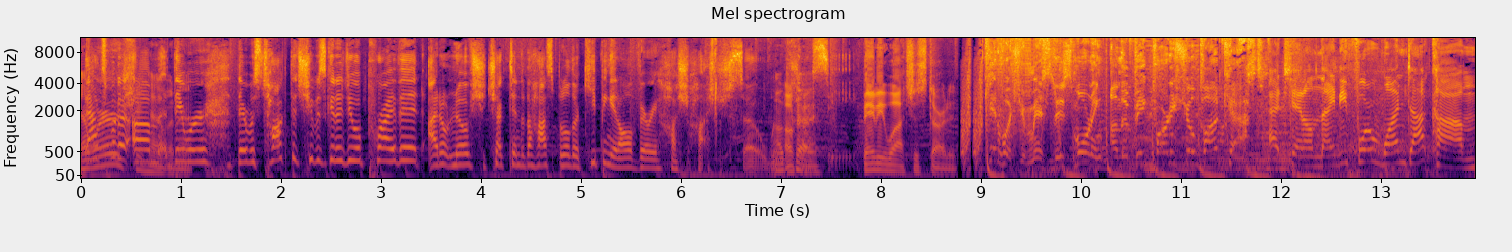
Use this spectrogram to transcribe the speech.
Yeah, That's what what is um, they it? were. There was talk that she was going to do a private. I don't know if she checked into the hospital. They're keeping it all very hush hush. So we Okay. will see. Baby watch has started. Get what you missed this morning on the Big Party Show podcast. at channel941.com.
